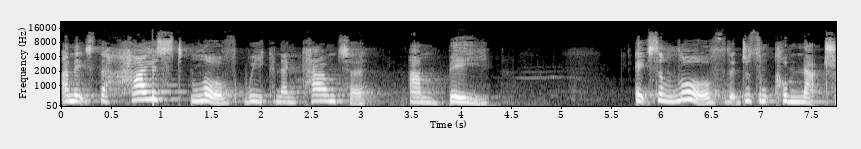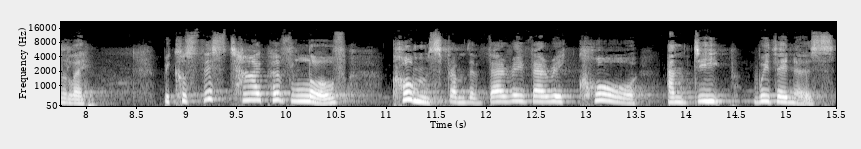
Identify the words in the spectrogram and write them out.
and it's the highest love we can encounter and be. It's a love that doesn't come naturally because this type of love comes from the very, very core and deep within us.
